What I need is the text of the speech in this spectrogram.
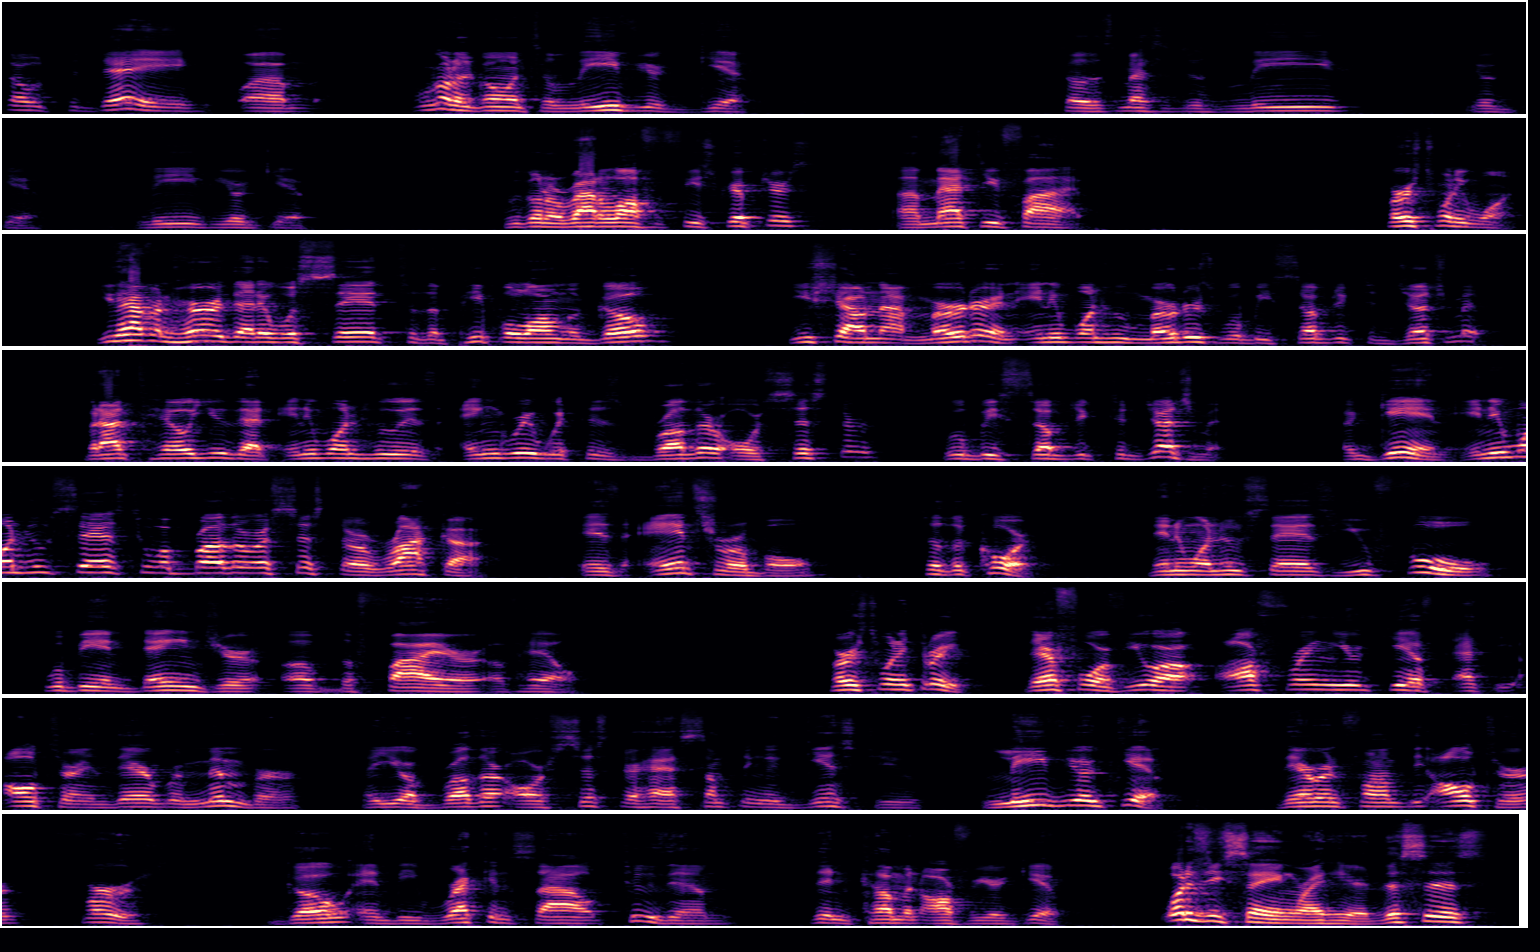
So today, um, we're going to go into leave your gift. So this message is leave your gift. Leave your gift. We're going to rattle off a few scriptures. Uh, Matthew 5, verse 21. You haven't heard that it was said to the people long ago, You shall not murder, and anyone who murders will be subject to judgment. But I tell you that anyone who is angry with his brother or sister will be subject to judgment. Again, anyone who says to a brother or sister, Raca, is answerable to the court. Anyone who says, You fool, will be in danger of the fire of hell. Verse 23 Therefore, if you are offering your gift at the altar and there remember that your brother or sister has something against you, leave your gift there in front of the altar first. Go and be reconciled to them, then come and offer your gift. What is he saying right here? This is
